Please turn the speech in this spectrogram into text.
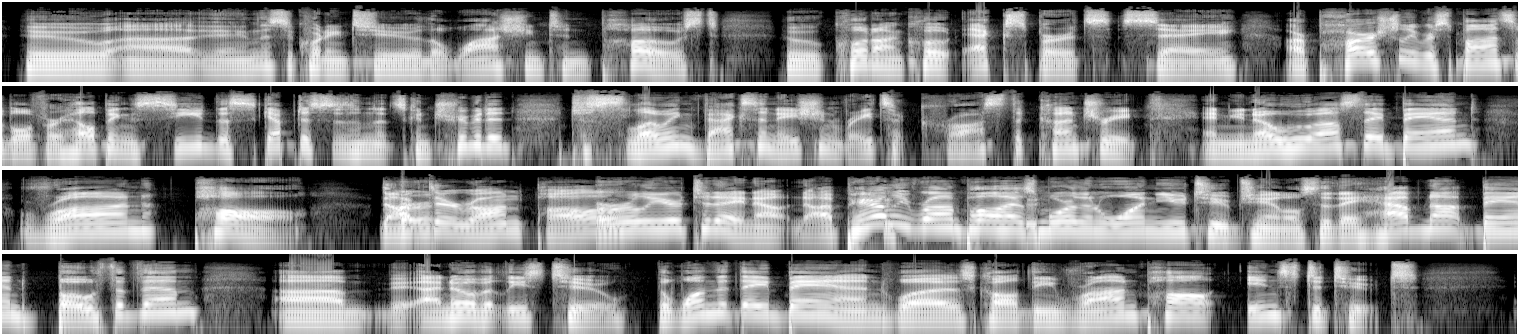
who, uh, and this according to the Washington Post, who quote unquote experts say are partially responsible for helping seed the skepticism that's contributed to slowing vaccination rates across the country. And you know who else they banned? Ron Paul. Dr. Ron Paul? Earlier today. Now, now, apparently, Ron Paul has more than one YouTube channel, so they have not banned both of them. Um, I know of at least two. The one that they banned was called the Ron Paul Institute.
